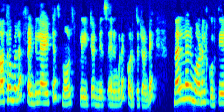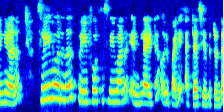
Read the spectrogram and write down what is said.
മാത്രമല്ല ഫ്രണ്ടിലായിട്ട് സ്മോൾ പ്ലേറ്റഡ് ഡിസൈനും കൂടെ കൊടുത്തിട്ടുണ്ട്. നല്ലൊരു മോഡൽ കുർത്തി തന്നെയാണ്. സ്ലീവ് വരുന്നത് ത്രീ ഫോർത്ത് സ്ലീവ് ആണ്. എൻഡിലായിട്ട് ഒരു പടി അറ്റാച്ച് ചെയ്തിട്ടുണ്ട്.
